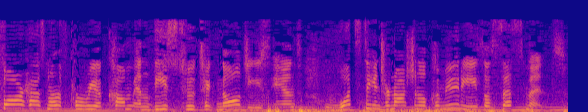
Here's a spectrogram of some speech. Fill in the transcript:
Far has North Korea come in these two technologies, and what's the international community's assessment?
